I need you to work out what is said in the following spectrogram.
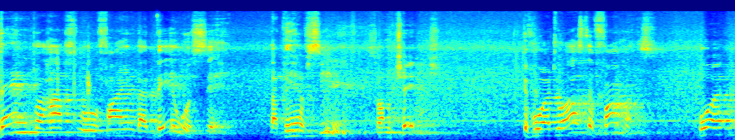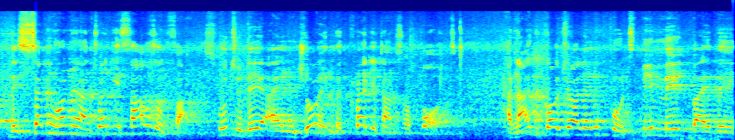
Then perhaps we will find that they will say that they have seen some change. If we were to ask the farmers, who are the 720,000 farmers who today are enjoying the credit and support and agricultural inputs being made by the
